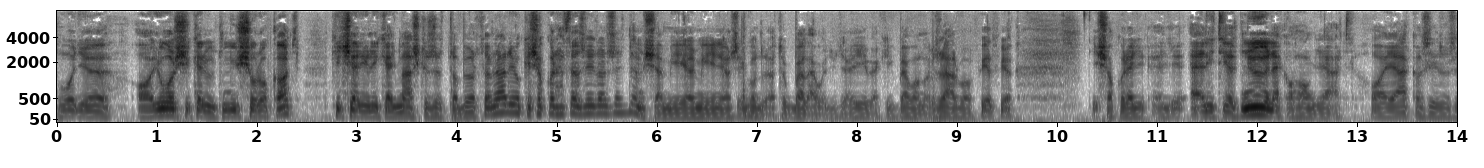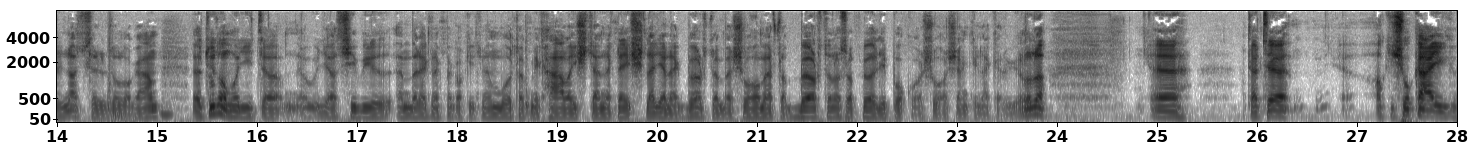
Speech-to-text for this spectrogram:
hogy a jól sikerült műsorokat kicserélik egymás között a börtönrádiók, és akkor hát azért az egy nem semmi élmény, azért gondoljatok bele, hogy ugye évekig be vannak zárva a férfiak, és akkor egy, egy elítélt nőnek a hangját hallják, azért ez egy nagyszerű dolog ám. Tudom, hogy itt a, ugye a civil embereknek, meg akik nem voltak, még hála Istennek, ne is legyenek börtönben soha, mert a börtön az a földi pokol, soha senki ne kerüljön oda. E, tehát aki sokáig,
